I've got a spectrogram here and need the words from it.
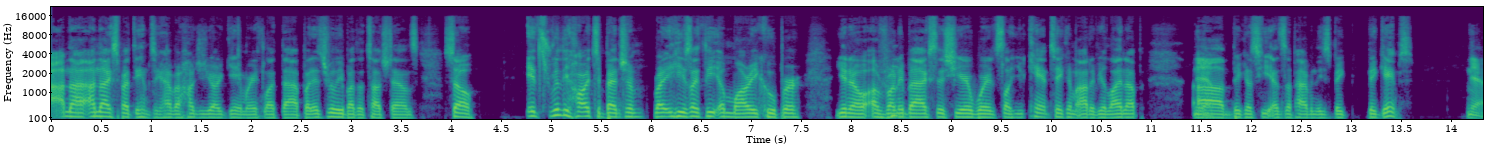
I'm not I'm not expecting him to have a hundred yard game or anything like that, but it's really about the touchdowns. So it's really hard to bench him, right? He's like the Amari Cooper, you know, of running backs this year, where it's like you can't take him out of your lineup Yeah. um, because he ends up having these big big games. Yeah.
